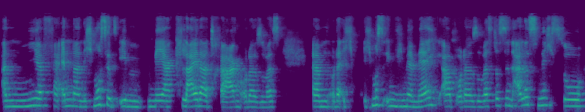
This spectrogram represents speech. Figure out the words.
an mir verändern. Ich muss jetzt eben mehr Kleider tragen oder sowas. Ähm, oder ich, ich muss irgendwie mehr Make-up oder sowas. Das sind alles nicht so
